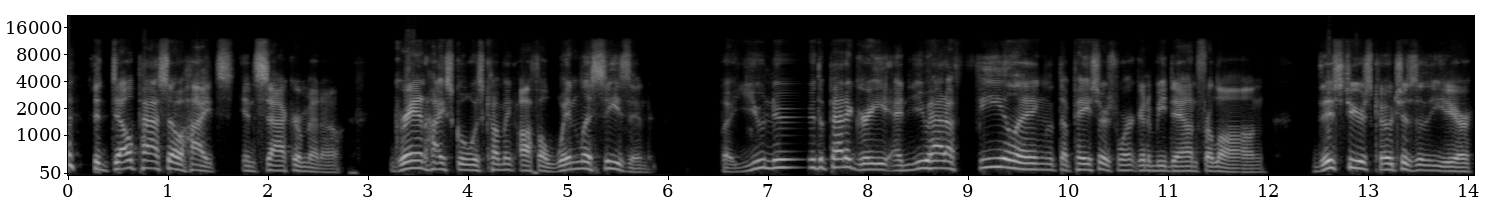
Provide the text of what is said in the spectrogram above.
to Del Paso Heights in Sacramento. Grant High School was coming off a winless season, but you knew the pedigree and you had a feeling that the Pacers weren't going to be down for long. This year's coaches of the year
